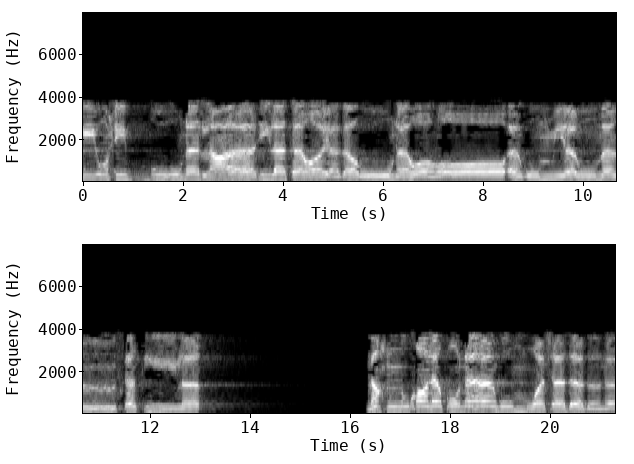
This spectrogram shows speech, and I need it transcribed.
يحبون العاجلة ويذرون وراءهم يوما ثقيلا. نحن خلقناهم وشددنا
